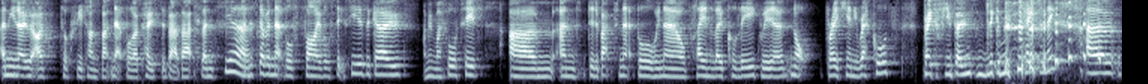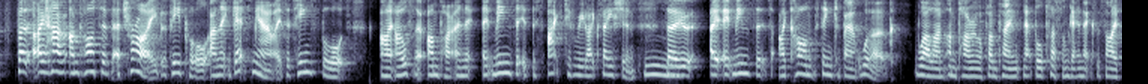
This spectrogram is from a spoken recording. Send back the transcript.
And you know, I've talked a few times about netball. I posted about that. And Yeah. I discovered netball five or six years ago. I'm in my forties, um, and did a back to netball. We now play in a local league. We are not breaking any records, break a few bones and ligaments occasionally. um, but I have, I'm part of a tribe of people, and it gets me out. It's a team sport. I also umpire, and it, it means that it's active relaxation. So I, it means that I can't think about work while I'm umpiring or if I'm playing netball. Plus, I'm getting exercise.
